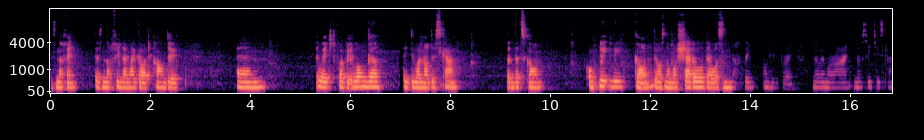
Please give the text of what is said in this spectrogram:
There's nothing. There's nothing that my God can't do. And waited for a bit longer. They do another scan. Then that's gone. Completely gone. There was no more shadow. There was nothing. No MRI, no CT scan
